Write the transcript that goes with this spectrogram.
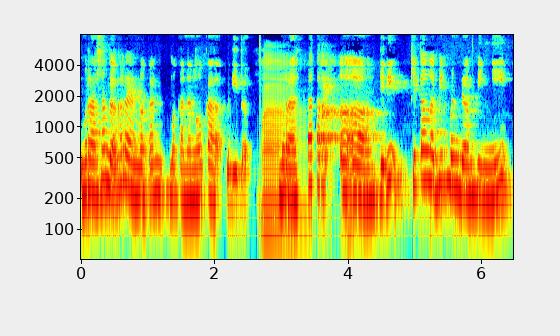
merasa nggak keren makan makanan lokal begitu, ah. merasa uh, uh, jadi kita lebih mendampingi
